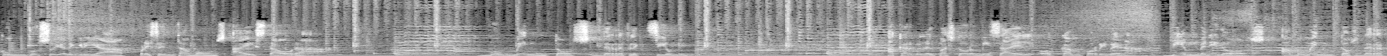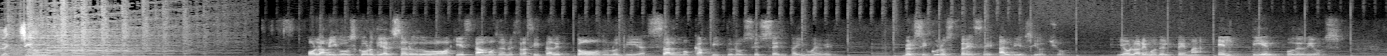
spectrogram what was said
Con gozo y alegría presentamos a esta hora Momentos de Reflexión. A cargo del pastor Misael Ocampo Rivera. Bienvenidos a Momentos de Reflexión. Hola amigos, cordial saludo. Aquí estamos en nuestra cita de todos los días. Salmo capítulo 69 versículos 13 al 18. Y hablaremos del tema el tiempo de Dios.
